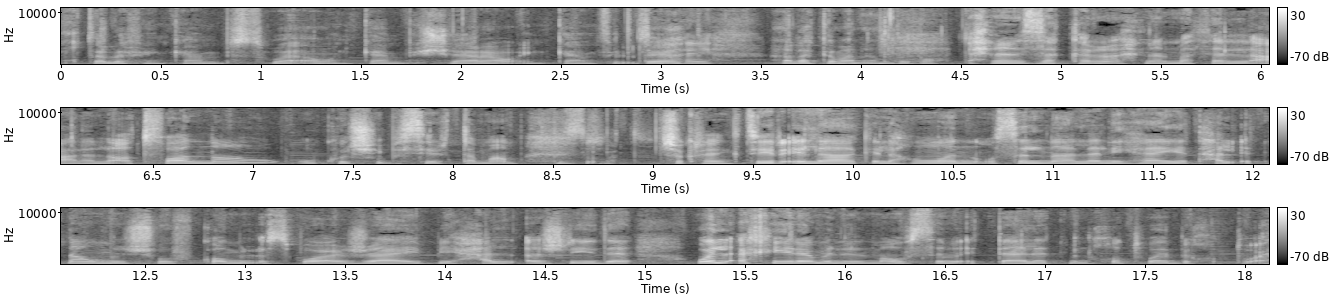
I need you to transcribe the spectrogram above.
مختلفة إن كان بالسواقة وإن كان بالشارع وإن كان في البيت. صحيح. هذا كمان انضباط. إحنا نتذكر إنه إحنا المثل الأعلى لأطفالنا وكل شيء بيصير تمام. بالضبط. شكرا كتير إلك. إلى هون وصلنا لنهاية حلقتنا وبنشوفكم الأسبوع الجاي بحلقة جديدة والأخيرة من الموسم الثالث من خطوة بخطوة.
